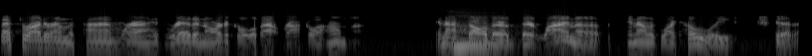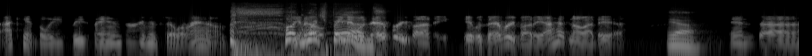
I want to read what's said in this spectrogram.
that's right around the time where I had read an article about Rocklahoma, and I saw Oh. their their lineup, and I was like, holy shit, I can't believe these bands are even still around. like you know? which And it was everybody. It was everybody. I had no idea, yeah. and uh,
